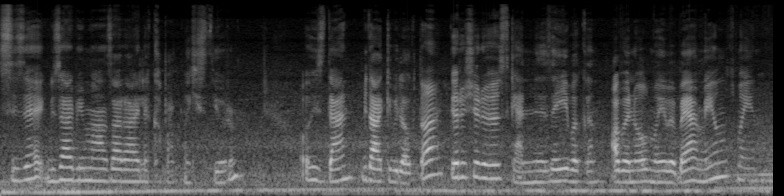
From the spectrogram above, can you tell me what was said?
Size güzel bir manzarayla kapatmak istiyorum. O yüzden bir dahaki vlogda görüşürüz. Kendinize iyi bakın. Abone olmayı ve beğenmeyi unutmayın.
